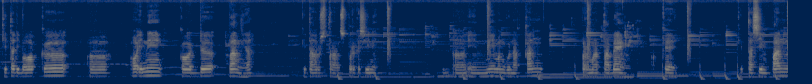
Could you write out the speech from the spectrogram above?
kita dibawa ke uh, oh ini kode bank ya. Kita harus transfer ke sini. Uh, ini menggunakan permata bank. Oke. Okay. kita simpan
